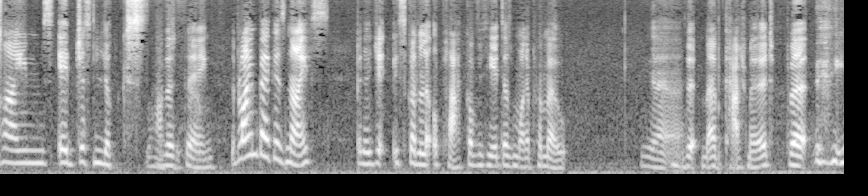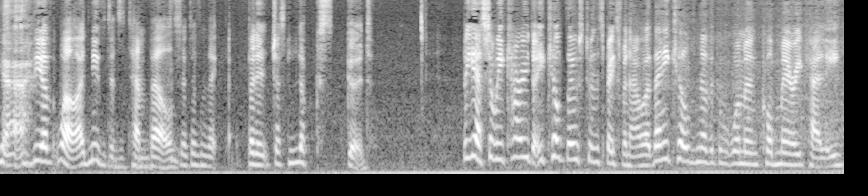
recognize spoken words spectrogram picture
times. It just looks We'll the to go. thing. The Blind Beggar's nice, but it, it's got a little plaque. Obviously, it doesn't want to promote yeah. Kashmir, but yeah. the other, well, I neither does the Ten Bells. It doesn't, but it just looks good. But yeah, so he carried. He killed those two in the space of an hour. Then he killed another woman called Mary Kelly.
